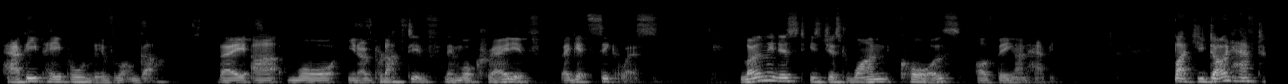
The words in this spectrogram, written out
Happy people live longer. They are more, you know, productive. They're more creative. They get sick less. Loneliness is just one cause of being unhappy. But you don't have to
